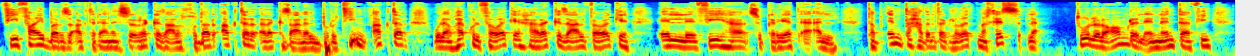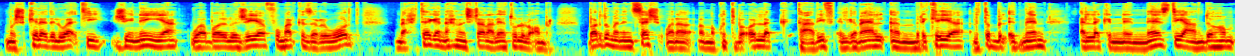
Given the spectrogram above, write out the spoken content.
فيه fibers أكتر يعني ركز على الخضار أكتر اركز على البروتين أكتر ولو هاكل فواكه هركز على الفواكه اللي فيها سكريات أقل. طب إمتى حضرتك لغاية ما اخس لأ. طول العمر لأن أنت في مشكلة دلوقتي جينية وبيولوجية في مركز ال reward محتاجة إن إحنا نشتغل عليها طول العمر. برضو ما ننساش وأنا لما كنت بقول لك تعريف الجمعية الأمريكية لطب الإدمان قال لك إن الناس دي عندهم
